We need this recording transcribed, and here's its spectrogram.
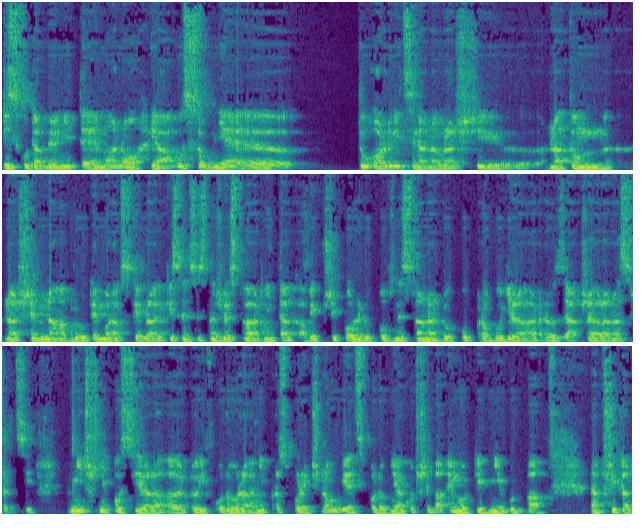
diskutabilní téma. No, já osobně uh, tu orlici na navlaši, na tom našem návrhu té moravské vlajky jsem se snažil stvárnit tak, aby při pohledu povznesla na duchu, probudila hrdost, zahřela na srdci, vnitřně posílala ale to i v odhodlání pro společnou věc, podobně jako třeba emotivní hudba, například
